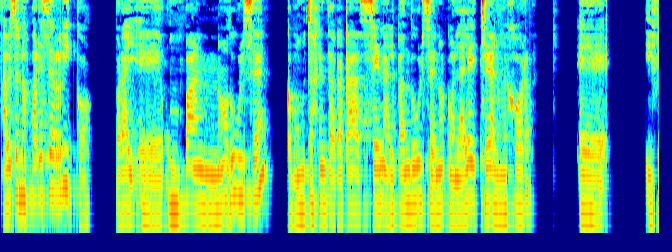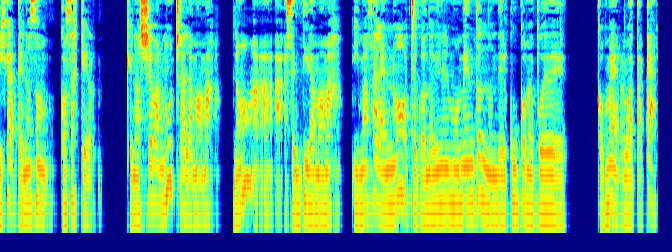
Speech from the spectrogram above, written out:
a veces nos parece rico por ahí eh, un pan ¿no? dulce, como mucha gente acá cena el pan dulce ¿no? con la leche a lo mejor. Eh, y fíjate, ¿no? Son cosas que, que, nos llevan mucho a la mamá, ¿no? A, sentir a mamá. Y más a la noche, cuando viene el momento en donde el cuco me puede comer o atacar.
